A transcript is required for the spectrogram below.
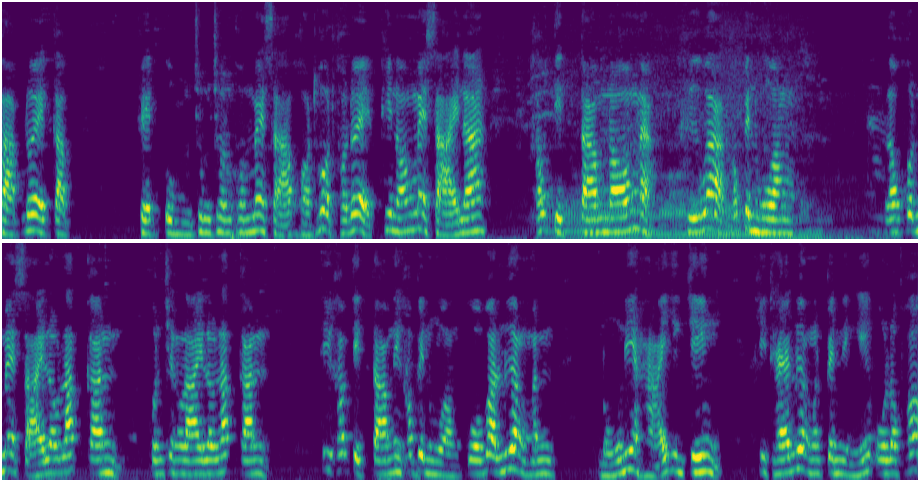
ฝากด้วยกับเฟซกลุ่มชุมชนคนแม่สาวขอโทษเขาด้วย พี่น้องแม่สายนะเขาติดตามน้องน่ะ คือว่าเขาเป็นห่วงค่ะเราคนแม่สายเรารักกัน คนเชียงรายเรารักกัน ที่เขาติดตามนี่เขาเป็นห่วงกลัวว่าเรื่องมันหนูนี่หายจริง ๆ ที่แท้เรื่องมันเป็นอย่างนี้ โอละพ่อ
